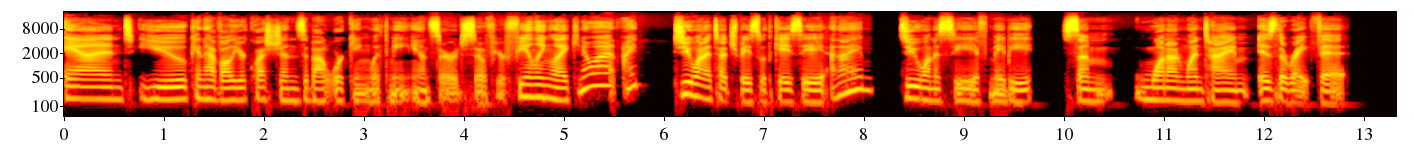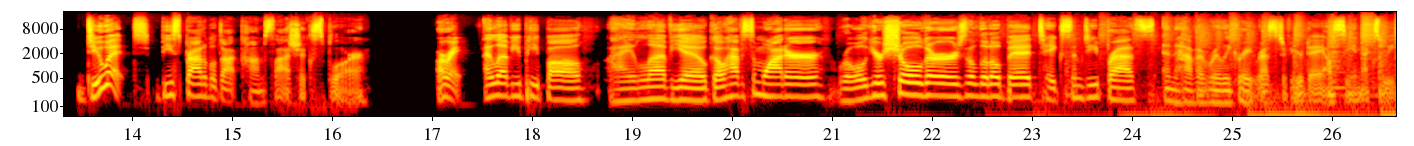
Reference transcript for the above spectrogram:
and you can have all your questions about working with me answered. So if you're feeling like, you know what, I do want to touch base with Casey and I do want to see if maybe some one on one time is the right fit, do it. Besproutable.com slash explore. All right. I love you, people. I love you. Go have some water, roll your shoulders a little bit, take some deep breaths, and have a really great rest of your day. I'll see you next week.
